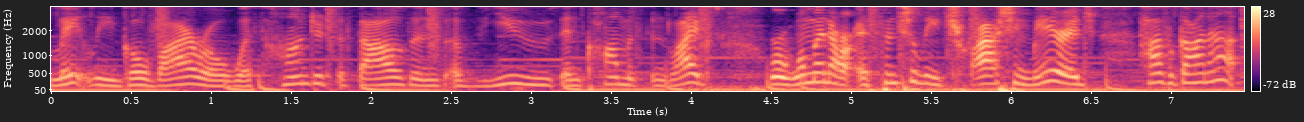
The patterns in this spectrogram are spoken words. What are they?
lately go viral with hundreds of thousands of views and comments and likes where women are essentially trashing marriage has gone up.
